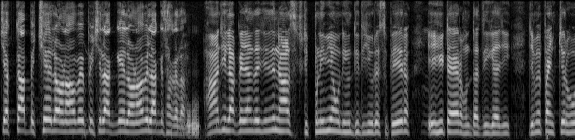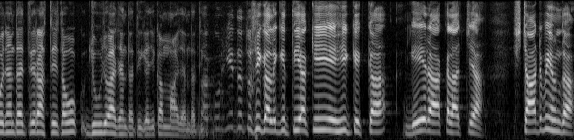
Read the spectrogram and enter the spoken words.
ਚੱਕਾ ਪਿੱਛੇ ਲਾਉਣਾ ਹੋਵੇ ਪਿਛਲਾ ਅੱਗੇ ਲਾਉਣਾ ਹੋਵੇ ਲੱਗ ਸਕਦਾ। ਹਾਂ ਜੀ ਲੱਗ ਜਾਂਦਾ ਜਿਹਦੇ ਨਾਲ ਸਟਿੱਪਣੀ ਵੀ ਆਉਂਦੀ ਹੁੰਦੀ ਸੀ ਉਰੇ ਸਪੇਅਰ ਇਹੀ ਟਾਇਰ ਹੁੰਦਾ ਸੀਗਾ ਜੀ। ਜਿਵੇਂ ਪੈਂਚਰ ਹੋ ਜਾਂਦਾ ਤੇ ਰਸਤੇ 'ਚ ਤਾਂ ਉਹ ਯੂਜ਼ ਆ ਜਾਂਦਾ ਸੀਗਾ ਜੀ ਕੰਮ ਆ ਜਾਂਦਾ ਸੀ। ਗੁਰਜੀਤ ਤੁਸੀਂ ਗੱਲ ਕੀਤੀ ਆ ਕਿ ਇਹੀ ਕਿੱਕ ਗੇਅਰ ਆ ਕਲੱਚ ਆ। ਸਟਾਰਟ ਵੀ ਹੁੰਦਾ।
